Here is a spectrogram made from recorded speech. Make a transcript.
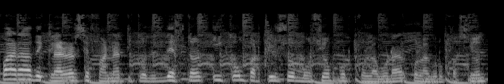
para declararse fanático de Deftones y compartir su emoción por colaborar con la agrupación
